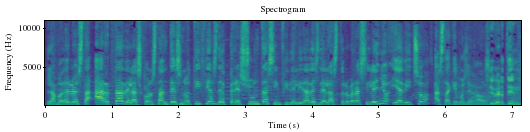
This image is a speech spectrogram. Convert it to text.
La modelo está harta de las constantes noticias de presuntas infidelidades del astro brasileño y ha dicho hasta aquí hemos llegado. Sí, Bertín.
